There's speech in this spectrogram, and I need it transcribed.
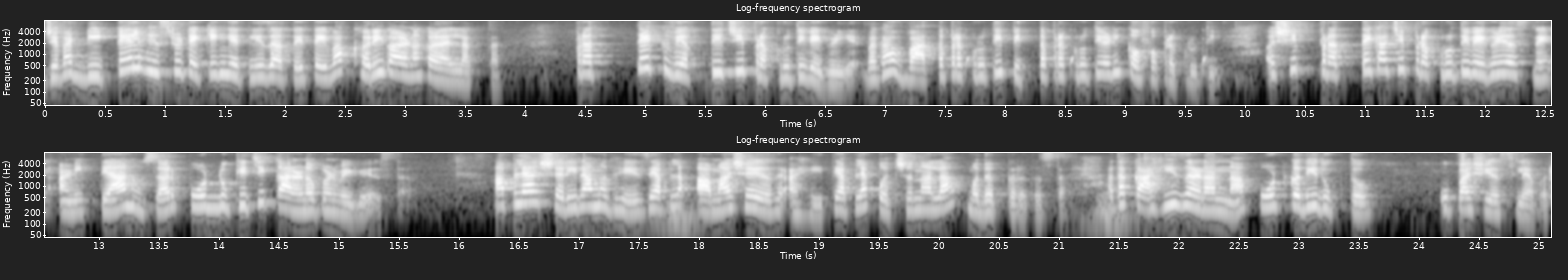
जेव्हा डिटेल हिस्ट्री टेकिंग घेतली जाते तेव्हा खरी कारणं कळायला लागतात. प्रत्येक व्यक्तीची प्रकृती वेगळी आहे. बघा वात प्रकृती पित्त प्रकृती आणि कफ प्रकृती. अशी प्रत्येकाची प्रकृती वेगळी असते आणि त्यानुसार पोटदुखीची कारणं पण वेगळी असतात. आपल्या शरीरामध्ये जे आपलं आमाशय आहे ते आपल्या पचनाला मदत करत असतं. आता काही जणांना पोट कधी दुखतं? उपाशी असल्यावर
